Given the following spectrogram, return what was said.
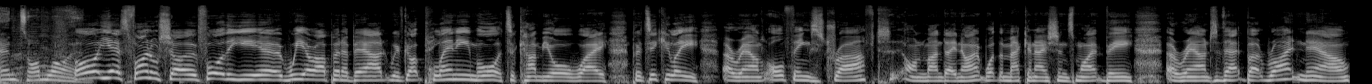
and Thom Lion. Oh, yes, final show for the year. We are up and about. We've got plenty more to come your way, particularly around all things draft on Monday night, what the machinations might be around that. But right now,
